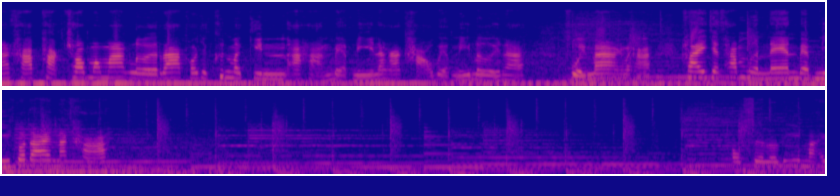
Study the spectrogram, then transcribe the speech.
นะคะ ผักชอบมากๆเลย รากเขาจะขึ้นมากินอาหารแบบนี้นะคะ ขาวแบบนี้เลยนะ สวยมากนะคะ ใครจะทำเหมือนแนนแบบนี้ก็ได้นะคะเอาเซลลอรี่มาให้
